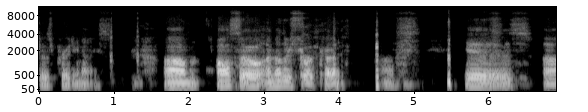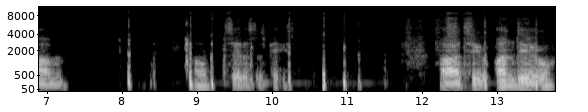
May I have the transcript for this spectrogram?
which is pretty nice. Um, also, another shortcut um, is, um, I'll say this is paste, uh, to undo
